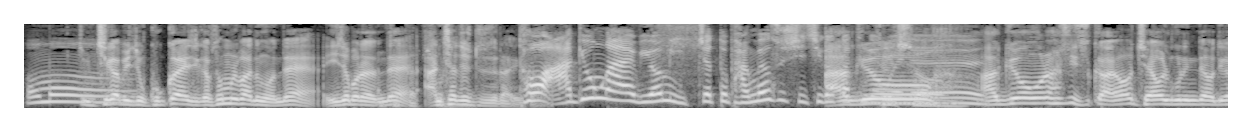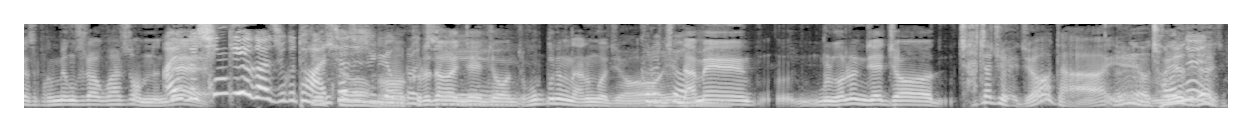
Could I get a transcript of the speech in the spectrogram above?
어머. 좀 지갑이 좀 고가의 지갑 선물 받은 건데 잊어버렸는데 안 찾아주더라고. 더 악용할 위험이 있죠. 또 박명수 씨 지갑 같은 악용, 경우는. 악용 을 할 수 있을까요? 제 얼굴인데 어디 가서 박명수라고 할 수 없는데. 아니 그 신기해가지고 더안 그렇죠. 찾아주려고 어, 그러지. 그러다가 이제 저 홍군형 나는 거죠. 그렇죠. 남의 물건은 이제 저 찾아줘야죠, 다. 예. 그럼요. 저는 돌려드려야죠.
